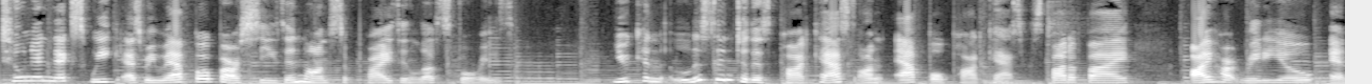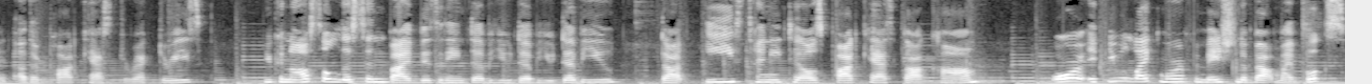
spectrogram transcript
Tune in next week as we wrap up our season on surprising love stories. You can listen to this podcast on Apple Podcasts, Spotify, iHeartRadio, and other podcast directories. You can also listen by visiting www.evestinytalespodcast.com. Or if you would like more information about my books,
